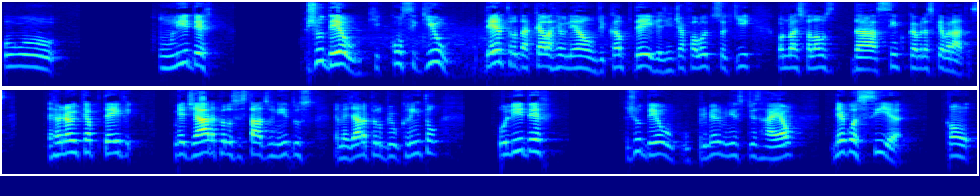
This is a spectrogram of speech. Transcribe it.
o, um líder judeu que conseguiu, dentro daquela reunião de Camp David, a gente já falou disso aqui quando nós falamos das cinco câmeras quebradas. Na reunião em Camp David, mediada pelos Estados Unidos, mediada pelo Bill Clinton, o líder judeu, o primeiro-ministro de Israel, negocia com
